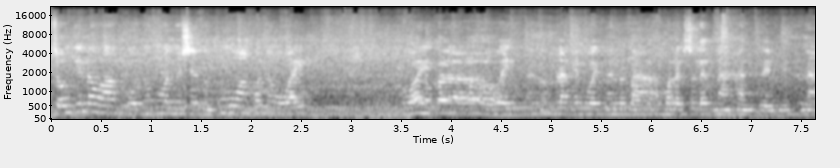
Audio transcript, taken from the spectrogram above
So, ang ginawa ko, nung kumano siya, nung kumuha ko ng white, white, Ano ka- uh, white, ano, black and white, ano na, ako nagsulat na handwritten, na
